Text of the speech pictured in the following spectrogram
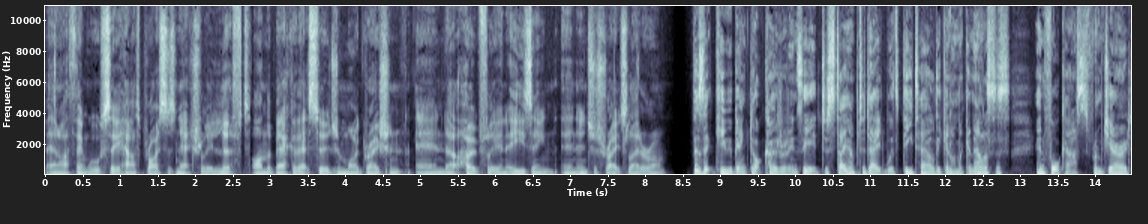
And I think we'll see house prices naturally lift on the back of that surge in migration and uh, hopefully an easing in interest rates later on. Visit kiwibank.co.nz to stay up to date with detailed economic analysis and forecasts from Jarrod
